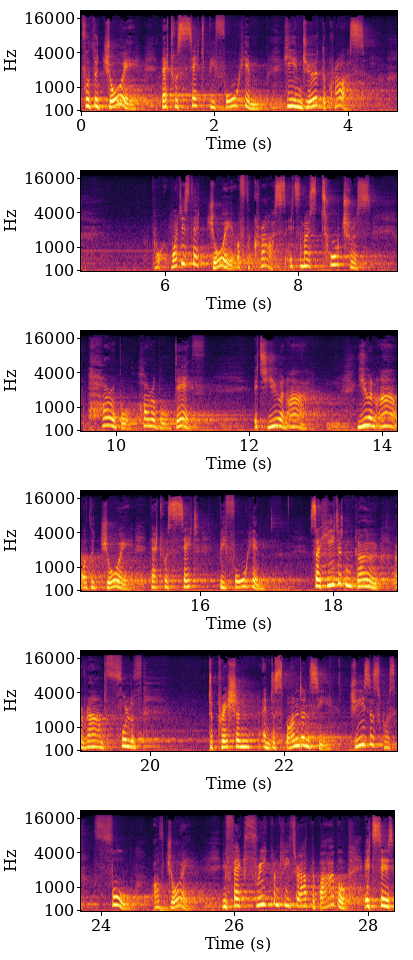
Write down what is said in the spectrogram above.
for the joy that was set before him, he endured the cross. What is that joy of the cross? It's the most torturous, horrible, horrible death. It's you and I. You and I are the joy that was set before him. So he didn't go around full of depression and despondency. Jesus was full of joy. In fact, frequently throughout the Bible, it says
